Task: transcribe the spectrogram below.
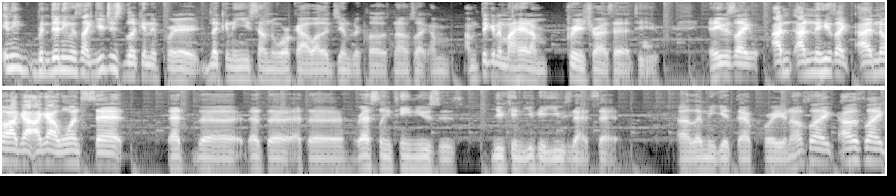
and he, but then he was like, You're just looking for looking to use something to work out while the gyms are closed. And I was like, I'm I'm thinking in my head, I'm pretty sure I said that to you. And he was like, I, I knew he's like, I know I got I got one set that the that the at the wrestling team uses. You can you can use that set. Uh, let me get that for you. And I was like, I was like,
